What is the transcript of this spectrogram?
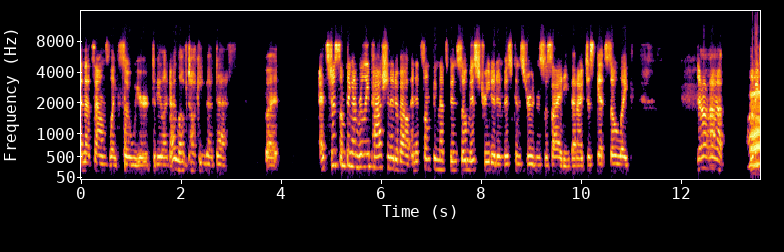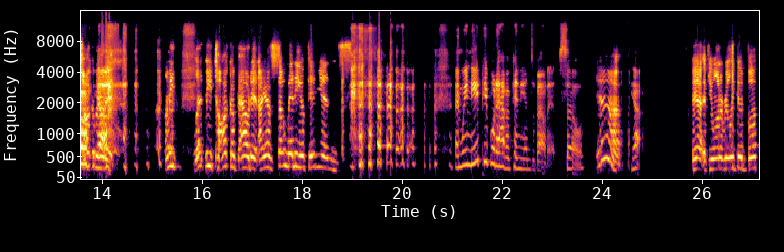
And that sounds like so weird to be like, I love talking about death. But it's just something I'm really passionate about. And it's something that's been so mistreated and misconstrued in society that I just get so like, "Ah, let me talk about it. Let me let me talk about it. I have so many opinions. and we need people to have opinions about it. So Yeah. Yeah. Yeah. If you want a really good book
